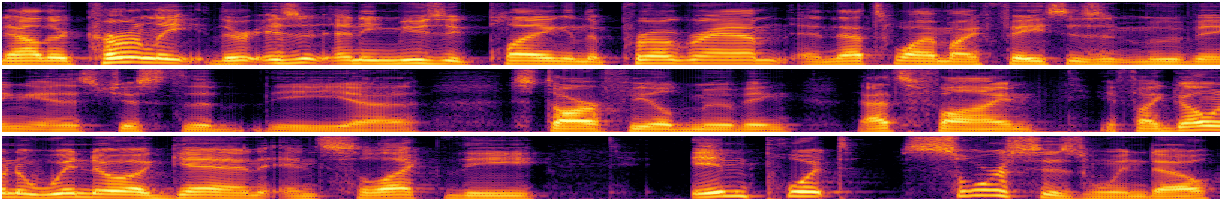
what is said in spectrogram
Now there currently, there isn't any music playing in the program and that's why my face isn't moving and it's just the, the uh, star field moving. That's fine. If I go into window again and select the input sources window,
